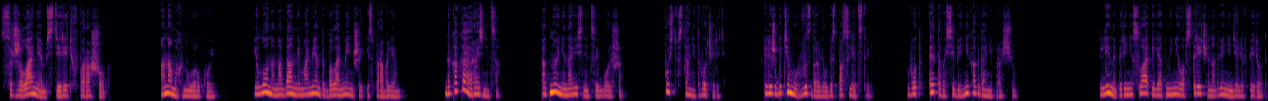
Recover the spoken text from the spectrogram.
с желанием стереть в порошок. Она махнула рукой. Илона на данный момент была меньшей из проблем. Да какая разница? Одной ненавистницей больше. Пусть встанет в очередь. Лишь бы Тимур выздоровел без последствий. Вот этого себе никогда не прощу. Лина перенесла или отменила встречи на две недели вперед.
